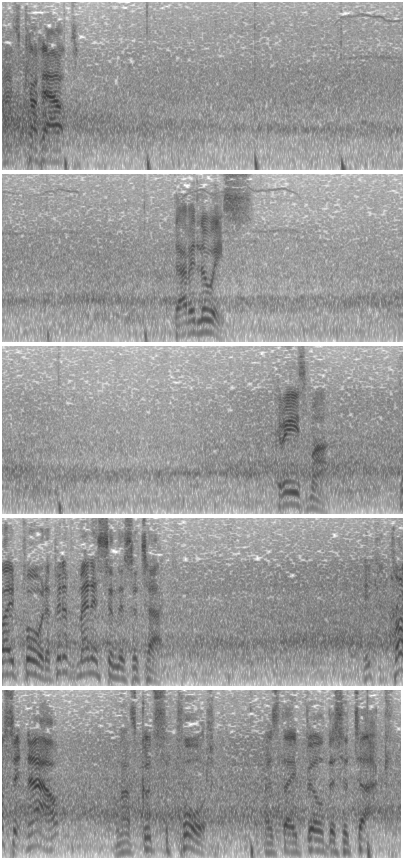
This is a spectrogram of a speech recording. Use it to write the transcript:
That's cut out. David Luiz. Griezmann. Played forward, a bit of menace in this attack. He can cross it now. And that's good support as they build this attack.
